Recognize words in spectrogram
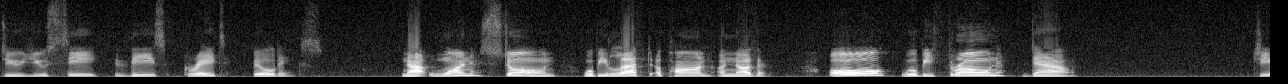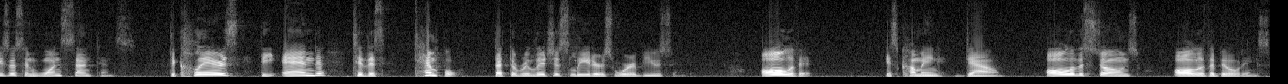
Do you see these great buildings. Not one stone will be left upon another. All will be thrown down. Jesus, in one sentence, declares the end to this temple that the religious leaders were abusing. All of it is coming down. All of the stones, all of the buildings.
